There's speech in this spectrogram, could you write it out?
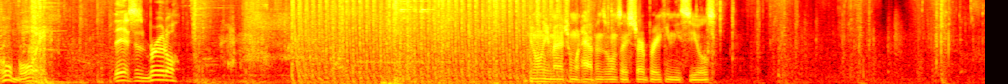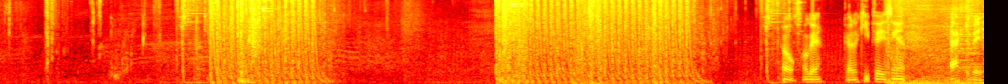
Oh boy. This is brutal. I can only imagine what happens once I start breaking these seals. Oh, okay. Gotta keep facing it. Activate.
